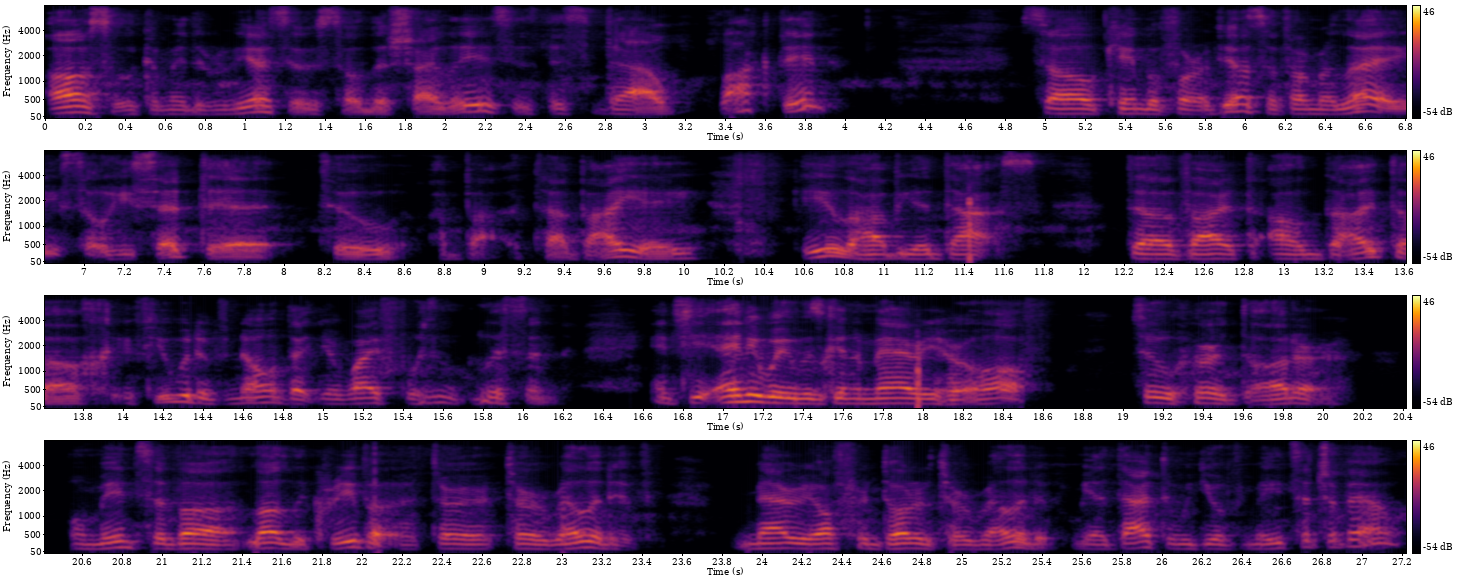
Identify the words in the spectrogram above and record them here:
Also, look at the Rav So the shaila is: is this vow locked in? So came before Rav Yosef. So he said to to, to Abaye, das. Davart al daitach. If you would have known that your wife wouldn't listen, and she anyway was going to marry her off to her daughter, Omintzava la her, to her relative, marry off her daughter to her relative. Miadarta, would you have made such a vow?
